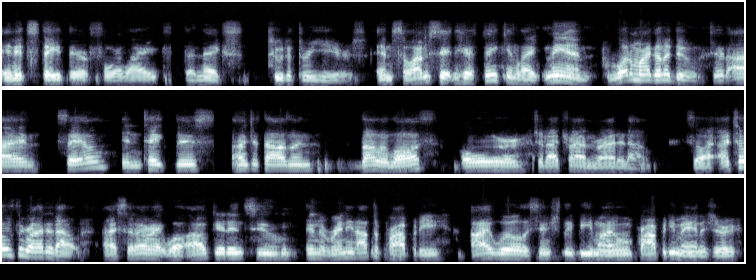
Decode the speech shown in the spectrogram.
And it stayed there for like the next 2 to 3 years. And so I'm sitting here thinking like, man, what am I going to do? Should I sell and take this $100,000 loss or should I try and ride it out? So I, I, chose to ride it out. I said, all right, well, I'll get into into renting out the property. I will essentially be my own property manager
